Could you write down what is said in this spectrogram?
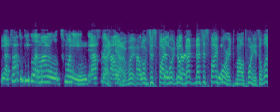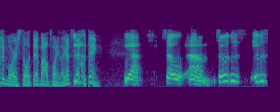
Yeah. Talk to people at mile 20 and ask them Right, how. yeah. Wait, how oh, just five like more. No, not not just five more at mile 20. It's 11 more still at that mile 20. Like that's that's a thing. Yeah. So, um, so it was, it was,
